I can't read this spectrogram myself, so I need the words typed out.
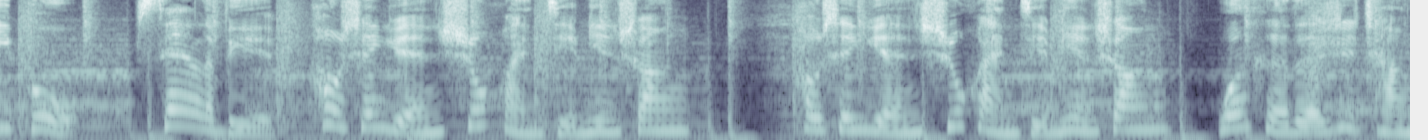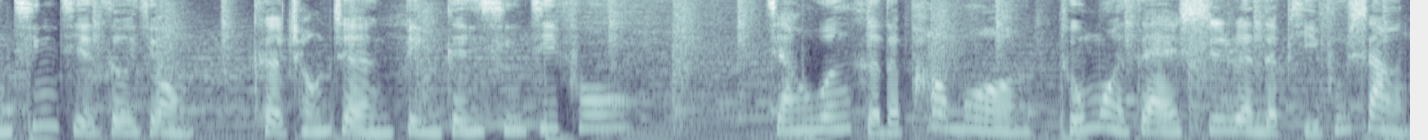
第一步 c e l a b i 后生源舒缓洁面霜。后生源舒缓洁面霜温和的日常清洁作用，可重整并更新肌肤。将温和的泡沫涂抹在湿润的皮肤上。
